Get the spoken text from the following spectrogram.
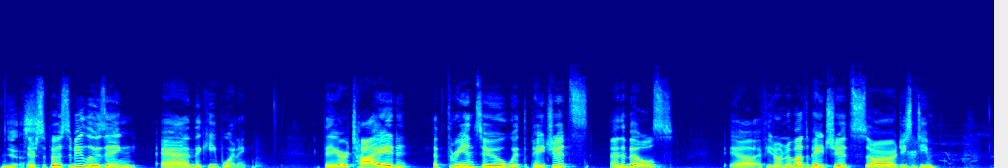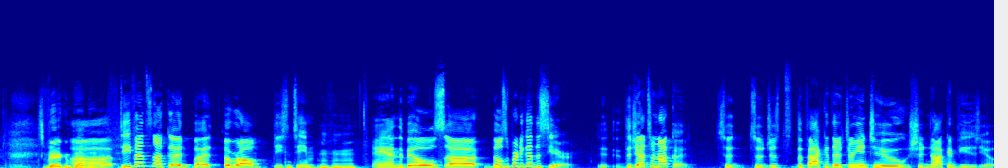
Yes. They're supposed to be losing, and they keep winning. They are tied at three and two with the Patriots and the Bills. Uh, if you don't know about the Patriots, are a decent team. It's very competitive. Uh, defense not good, but overall decent team. Mm-hmm. And the Bills, uh, Bills are pretty good this year. The Jets are not good. So, so just the fact that they're three and two should not confuse you.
